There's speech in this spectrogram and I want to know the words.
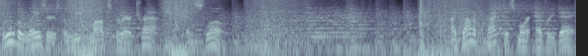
Through the lasers elite monster air trash and slow. I gotta practice more every day.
